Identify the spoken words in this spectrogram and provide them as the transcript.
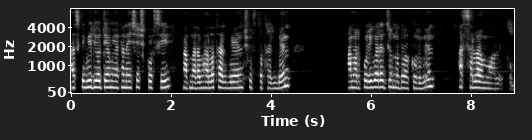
আজকে ভিডিওটি আমি এখানেই শেষ করছি। আপনারা ভালো থাকবেন, সুস্থ থাকবেন। আমার পরিবারের জন্য দোয়া করবেন। আসসালামু আলাইকুম।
